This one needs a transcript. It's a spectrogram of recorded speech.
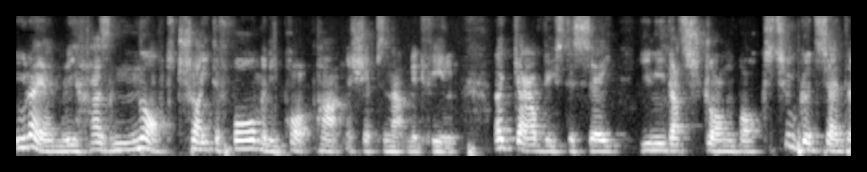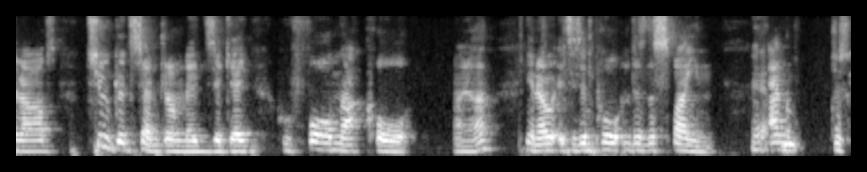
Unai Emery has not tried to form any partnerships in that midfield. Like Gav used to say, you need that strong box, two good centre halves, two good central mids, okay, who form that core. You know, you know it's as important as the spine. Yeah. And just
